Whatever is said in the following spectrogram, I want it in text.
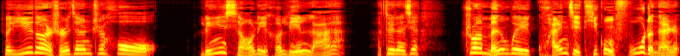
这一段时间之后，林小丽和林兰对那些专门为款姐提供服务的男人，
